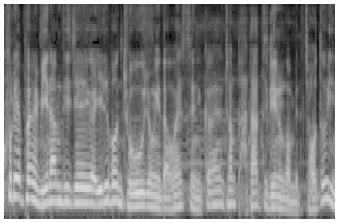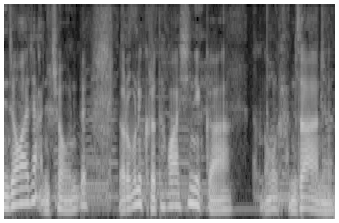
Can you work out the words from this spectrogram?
쿨 FM의 미남 DJ가 1번 조우종이라고 했으니까 전 받아들이는 겁니다. 저도 인정하지 않죠. 근데 여러분이 그렇다고 하시니까 너무 감사하네요.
